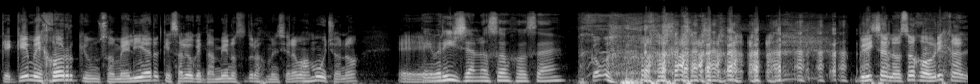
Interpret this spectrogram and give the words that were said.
que qué mejor que un sommelier, que es algo que también nosotros mencionamos mucho, ¿no? Eh, Te brillan los ojos, ¿eh? ¿Cómo? brillan los ojos, brillan,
